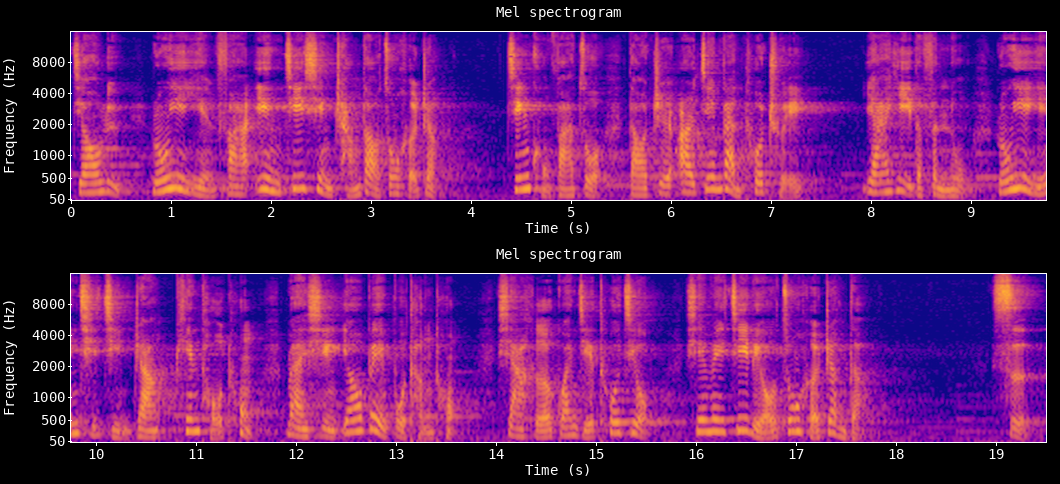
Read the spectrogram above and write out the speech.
焦虑容易引发应激性肠道综合症，惊恐发作导致二尖瓣脱垂。压抑的愤怒容易引起紧张、偏头痛、慢性腰背部疼痛、下颌关节脱臼、纤维肌瘤综合症等。四，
